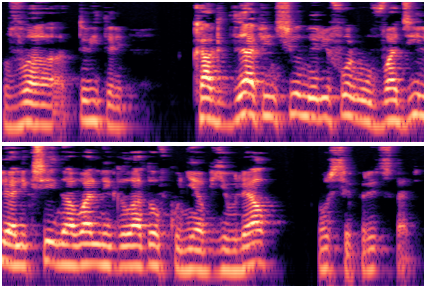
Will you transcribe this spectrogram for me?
в Твиттере. Когда пенсионную реформу вводили, Алексей Навальный голодовку не объявлял. Можете себе представить.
